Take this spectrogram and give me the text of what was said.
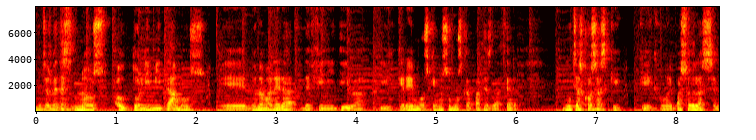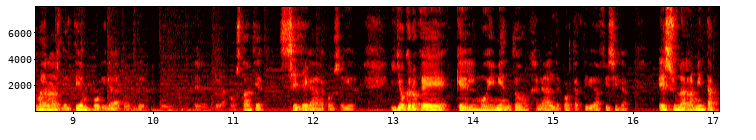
Muchas veces nos autolimitamos eh, de una manera definitiva y creemos que no somos capaces de hacer muchas cosas que, con el paso de las semanas, del tiempo y de la, constancia se llegan a conseguir. Y yo creo que, que el movimiento en general, el deporte, actividad física, es una herramienta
